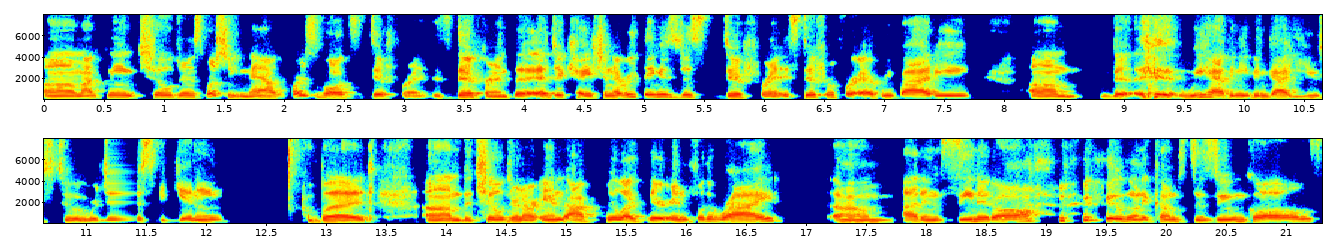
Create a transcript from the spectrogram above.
um, I think children, especially now, first of all, it's different. It's different. The education, everything is just different. It's different for everybody. Um, the, we haven't even got used to it. We're just beginning. But um, the children are in, I feel like they're in for the ride. Um, I didn't seen it all when it comes to Zoom calls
